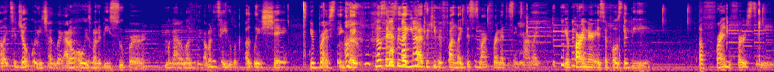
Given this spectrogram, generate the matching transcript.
I like to joke with each other. Like I don't always want to be super. Oh my god, I love you. Like I want to tell you, you look ugly as shit. Your breath stinks. Like no, seriously, like you have to keep it fun. Like this is my friend at the same time. Like your partner is supposed to be a friend first to me,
